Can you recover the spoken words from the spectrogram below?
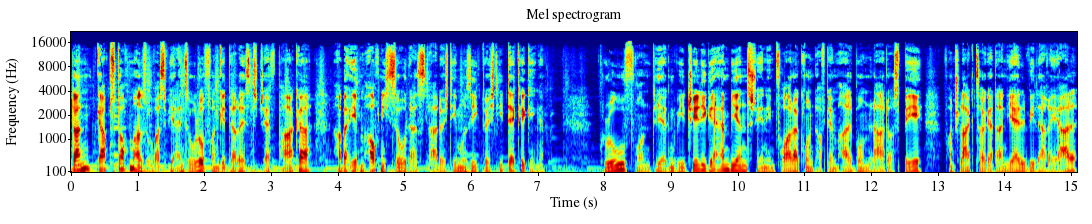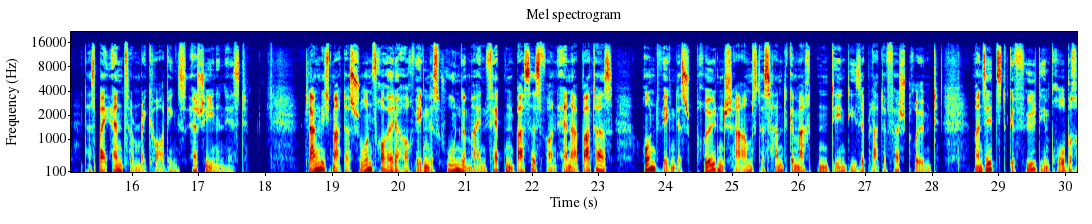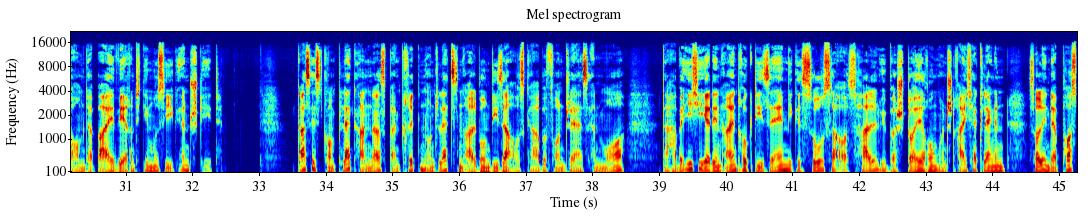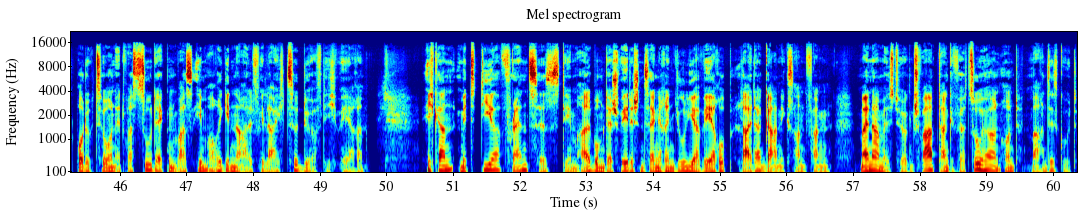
Und dann gab es doch mal sowas wie ein Solo von Gitarrist Jeff Parker, aber eben auch nicht so, dass dadurch die Musik durch die Decke ginge. Groove und irgendwie chillige Ambience stehen im Vordergrund auf dem Album Lados B von Schlagzeuger Daniel Villarreal, das bei Anthem Recordings erschienen ist. Klanglich macht das schon Freude, auch wegen des ungemein fetten Basses von Anna Butters und wegen des spröden Charmes des Handgemachten, den diese Platte verströmt. Man sitzt gefühlt im Proberaum dabei, während die Musik entsteht. Das ist komplett anders beim dritten und letzten Album dieser Ausgabe von Jazz and More. Da habe ich eher den Eindruck, die sämige Soße aus Hall, Übersteuerung und Streicherklängen soll in der Postproduktion etwas zudecken, was im Original vielleicht zu dürftig wäre. Ich kann mit Dear Francis, dem Album der schwedischen Sängerin Julia Werup, leider gar nichts anfangen. Mein Name ist Jürgen Schwab, danke fürs Zuhören und machen Sie es gut.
